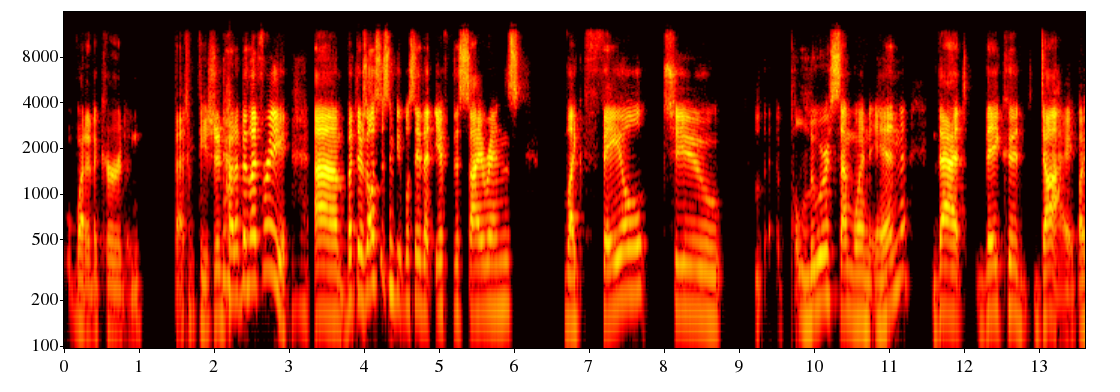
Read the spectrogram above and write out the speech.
what had occurred and that he should not have been let free. Um, but there's also some people say that if the sirens like fail to lure someone in, that they could die by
